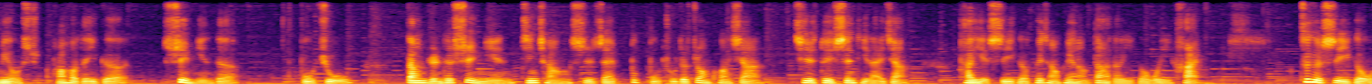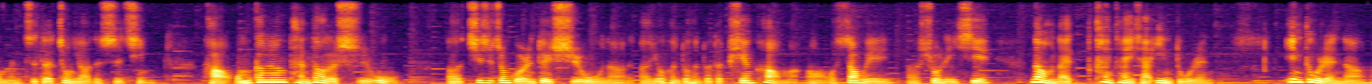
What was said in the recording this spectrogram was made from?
没有好好的一个睡眠的补足。当人的睡眠经常是在不补足的状况下，其实对身体来讲，它也是一个非常非常大的一个危害，这个是一个我们值得重要的事情。好，我们刚刚谈到了食物，呃，其实中国人对食物呢，呃，有很多很多的偏好嘛，哦，我稍微呃说了一些。那我们来看看一下印度人，印度人呢，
